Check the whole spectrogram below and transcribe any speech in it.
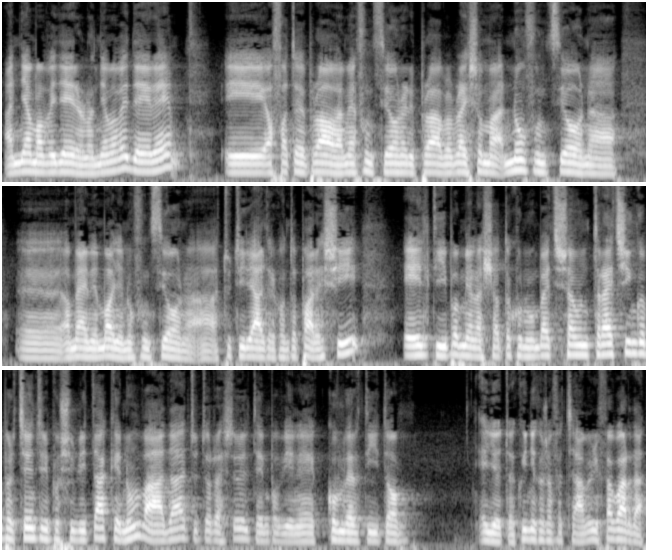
andiamo a vedere, non andiamo a vedere e ho fatto le prove, a me funziona, riprova, bla bla, insomma non funziona, eh, a me e mia moglie non funziona, a tutti gli altri a quanto pare sì e il tipo mi ha lasciato con un beh c'è un 3-5% di possibilità che non vada e tutto il resto del tempo viene convertito e gli ho detto e quindi cosa facciamo? Mi fa guarda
